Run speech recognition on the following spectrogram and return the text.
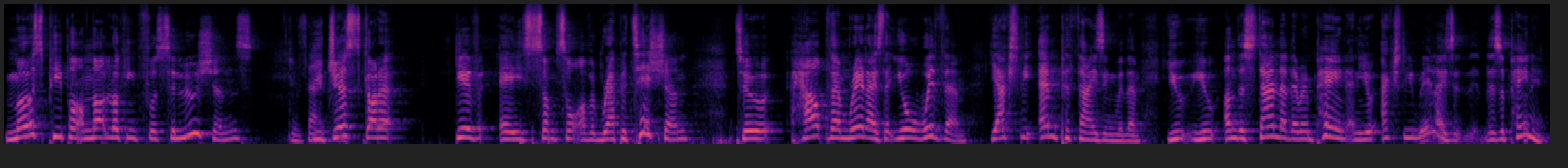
most people are not looking for solutions. Exactly. You just gotta give a some sort of a repetition to help them realize that you're with them. You're actually empathizing with them. You you understand that they're in pain, and you actually realize that there's a pain here.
